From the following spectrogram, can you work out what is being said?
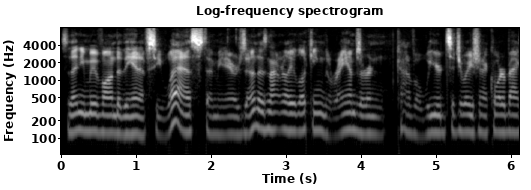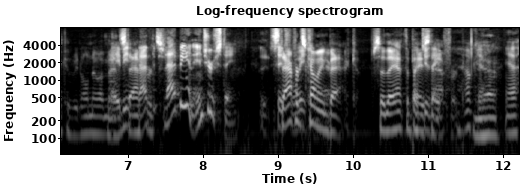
So then you move on to the NFC West. I mean, Arizona's not really looking. The Rams are in kind of a weird situation at quarterback because we don't know what Matt Maybe that, Stafford's. that'd be an interesting. Stafford's coming there. back, so they have to pay do they- Stafford. okay, Yeah. yeah.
